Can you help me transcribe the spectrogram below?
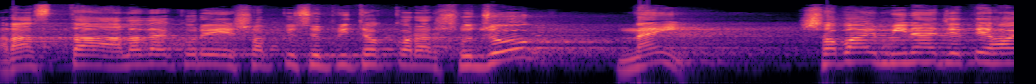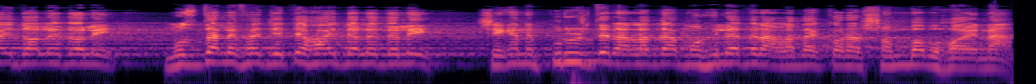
রাস্তা, আলাদা করে সব কিছু পৃথক করার সুযোগ নাই। সবাই মিনা যেতে হয় দলে দলে, মুজদালেফা যেতে হয় দলে দলে, সেখানে পুরুষদের আলাদা, মহিলাদের আলাদা করা সম্ভব হয় না।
